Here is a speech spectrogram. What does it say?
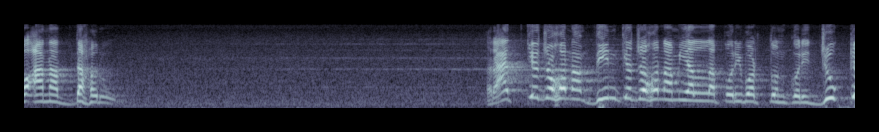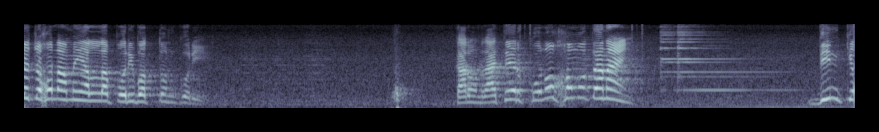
ও রাতকে যখন দিনকে যখন আমি আল্লাহ পরিবর্তন করি, যুগকে যখন আমি আল্লাহ পরিবর্তন করি, কারণ রাতের কোনো ক্ষমতা নাই দিনকে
